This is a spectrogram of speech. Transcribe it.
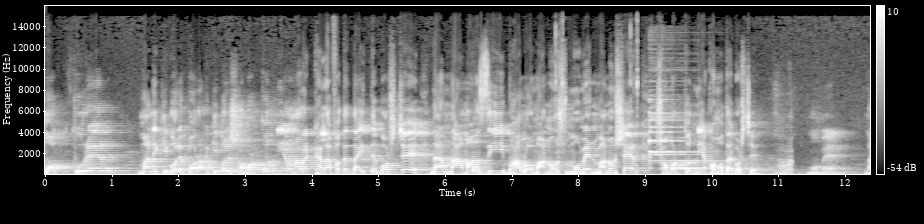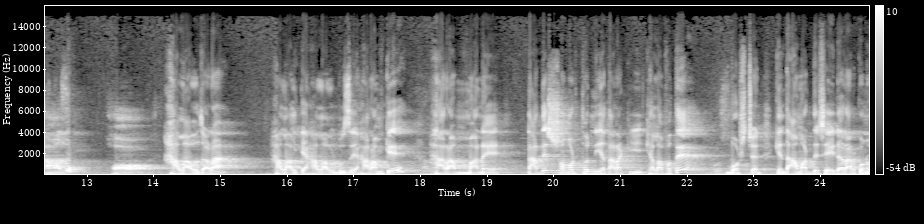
মদখুরের মানে কি বলে কি বলে সমর্থন নিয়ে ওনারা খেলাফতের দায়িত্বে বসছে না নামাজি ভালো মানুষ মোমেন মানুষের সমর্থন নিয়ে ক্ষমতায় বসছে? মোমেন নামাজি হ। হালাল যারা হালালকে হালাল বুঝে হারামকে হারাম মানে। তাদের সমর্থন নিয়ে তারা কি খেলাফতে বসছেন? কিন্তু আমার দেশে এটার আর কোনো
